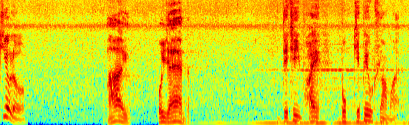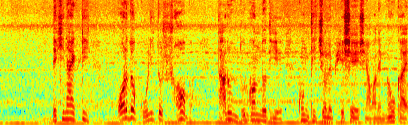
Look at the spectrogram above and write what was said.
কি হলো? ভাই, ওই দেখ দেখেই ভয়ে বুক কেঁপে উঠল আমার। দেখি না একটি অর্ধ গলিত সব দারুণ দুর্গন্ধ দিয়ে কুন্তির জলে ভেসে এসে আমাদের নৌকায়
